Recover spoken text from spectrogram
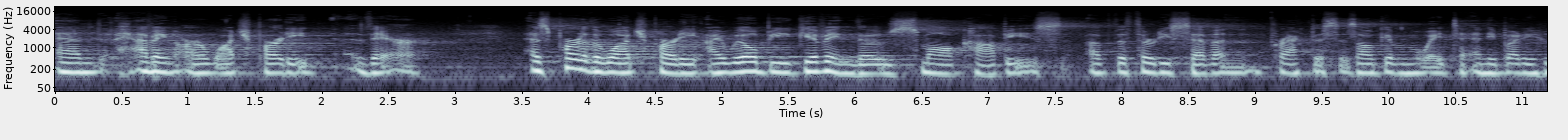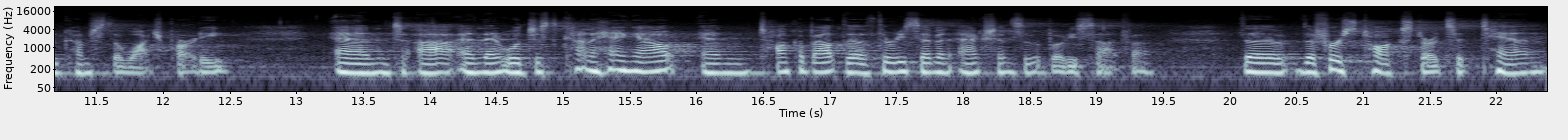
and having our watch party there. As part of the watch party, I will be giving those small copies of the 37 practices. I'll give them away to anybody who comes to the watch party. And, uh, and then we'll just kind of hang out and talk about the 37 actions of a bodhisattva. The, the first talk starts at 10,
